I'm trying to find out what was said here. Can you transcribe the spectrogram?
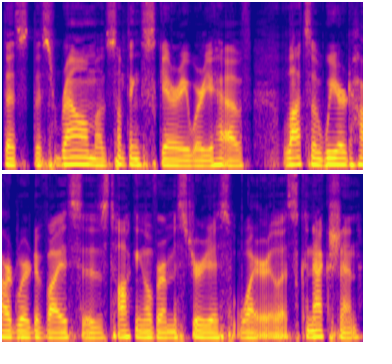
this this realm of something scary, where you have lots of weird hardware devices talking over a mysterious wireless connection.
